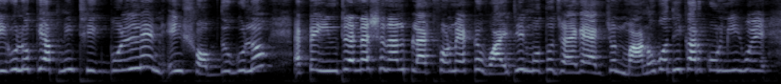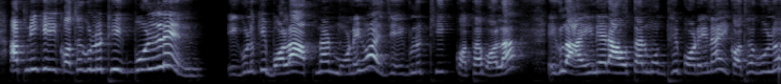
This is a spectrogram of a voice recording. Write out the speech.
এইগুলো কি আপনি ঠিক বললেন? এই শব্দগুলো একটা ইন্টারন্যাশনাল প্ল্যাটফর্মে একটা ওয়াইটির মতো জায়গায় একজন মানবাধিকার কর্মী হয়ে আপনি কি এই কথাগুলো ঠিক বললেন? এগুলো কি বলা আপনার মনে হয় যে এগুলো ঠিক কথা বলা? এগুলো আইনের আওতার মধ্যে পড়ে না এই কথাগুলো?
